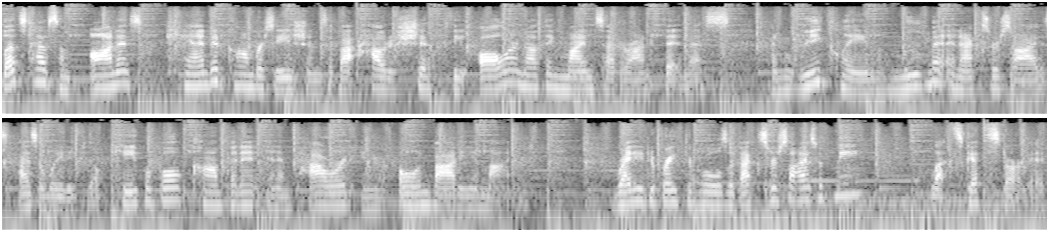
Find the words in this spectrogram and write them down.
Let's have some honest, candid conversations about how to shift the all or nothing mindset around fitness and reclaim movement and exercise as a way to feel capable, confident, and empowered in your own body and mind. Ready to break the rules of exercise with me? Let's get started.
